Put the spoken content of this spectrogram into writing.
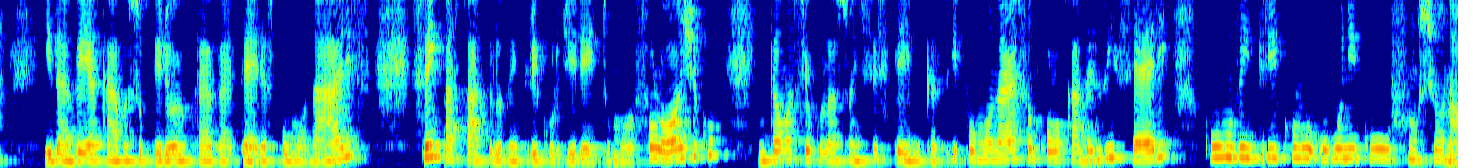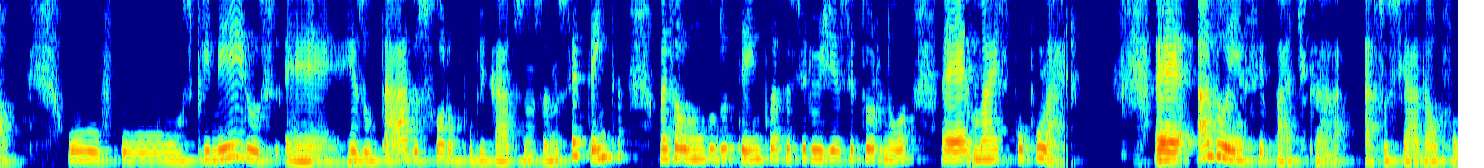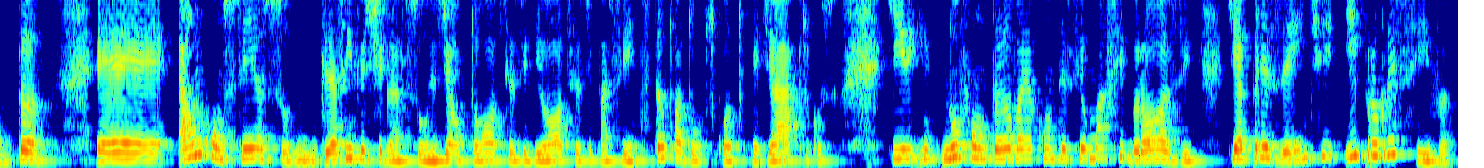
e da veia cava superior para as artérias pulmonares, sem passar pelo ventrículo direito morfológico. Então, as circulações sistêmicas e pulmonar são colocadas em série com um ventrículo único funcional. O, os primeiros é, resultados foram publicados nos anos 70, mas ao longo do tempo essa cirurgia se tornou é, mais popular. É, a doença hepática associada ao Fontan, é, há um consenso das investigações de autópsias e biópsias de pacientes, tanto adultos quanto pediátricos, que no Fontan vai acontecer uma fibrose que é presente e progressiva.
